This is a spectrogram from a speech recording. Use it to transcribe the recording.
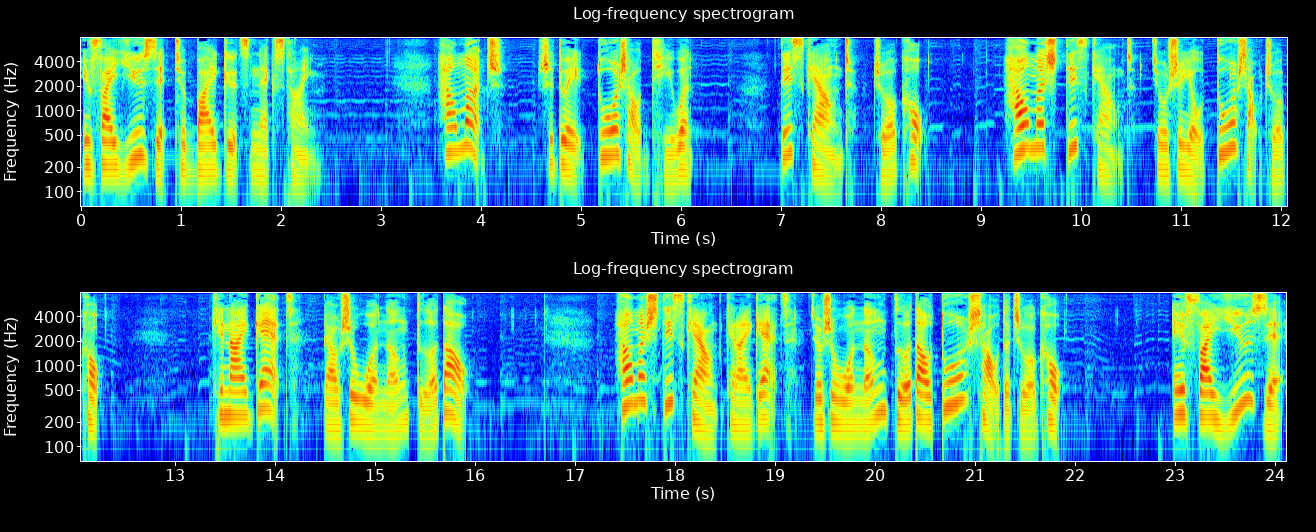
if I use it to buy goods next time? How much 是对多少的提问，discount 折扣，How much discount 就是有多少折扣。Can I get 表示我能得到。How much discount can I get？就是我能得到多少的折扣。If I use it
